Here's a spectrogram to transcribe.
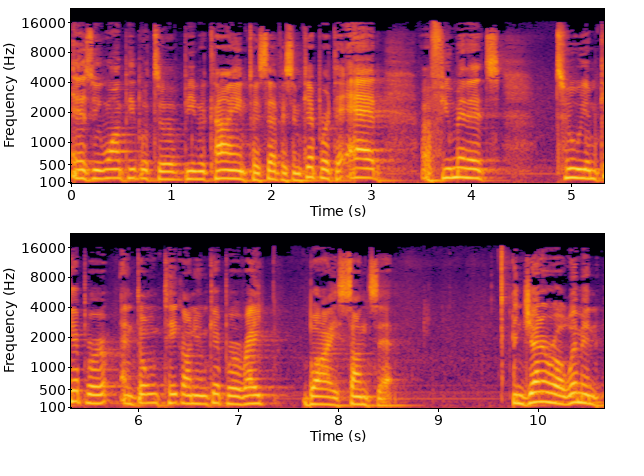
is we want people to be Mekayim to Sefis Yom Kippur, to add a few minutes to Yom Kippur and don't take on Yom Kippur right by sunset. In general, women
